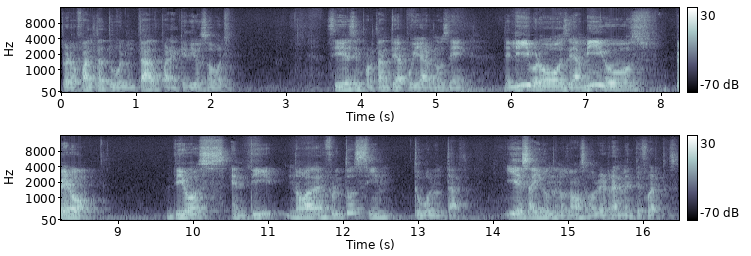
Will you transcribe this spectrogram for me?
pero falta tu voluntad para que Dios obre sí es importante apoyarnos de, libros, de amigos, pero Dios en ti no va a dar frutos sin tu voluntad. Y es ahí donde nos vamos a volver realmente fuertes.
